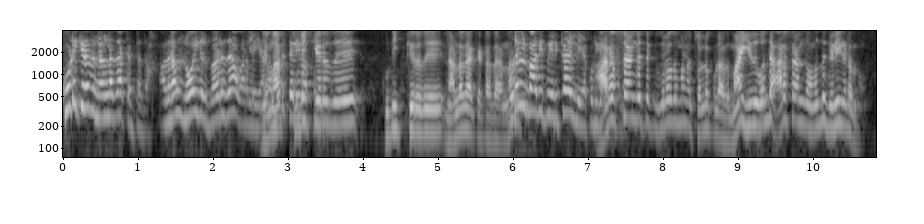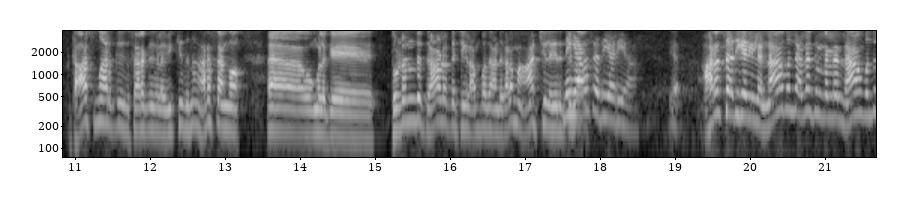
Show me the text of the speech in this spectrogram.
குடிக்கிறது நல்லதா கெட்டதா? அதனால நோய்கள் வருதா வரலையா. குடிக்கிறது குடிக்கிறது நல்லதா கெட்டதான்னா உடல் பாதிப்பு இருக்கா இல்லையா அரசாங்கத்துக்கு விரோதமாக நான் சொல்லக்கூடாதுமா இது வந்து அரசாங்கம் வந்து வெளியிடணும். டாஸ்மார்க்கு சரக்குகளை விற்கிதுன்னா அரசாங்கம் உங்களுக்கு தொடர்ந்து திராவிட கட்சிகள் ஐம்பது ஆண்டு காலமாக ஆட்சியில் இருக்கு. அரசு அதிகாரியா? அரசு அதிகாரி இல்லை. நான் வந்து அதான் சொல்கிறேன்ல நான் வந்து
